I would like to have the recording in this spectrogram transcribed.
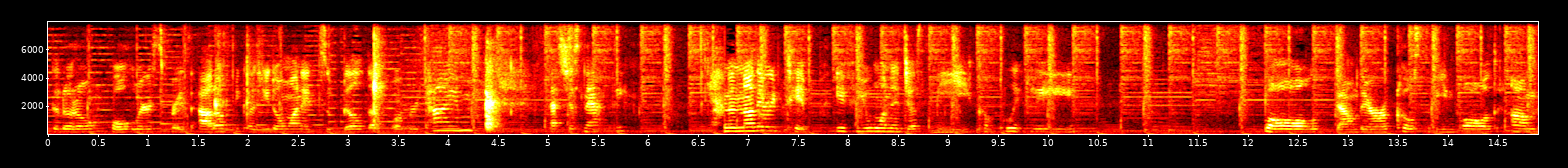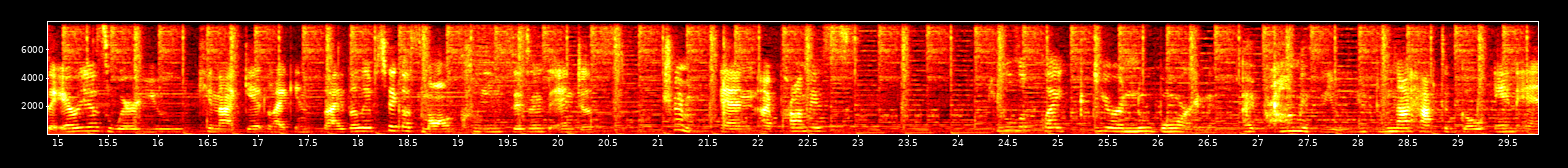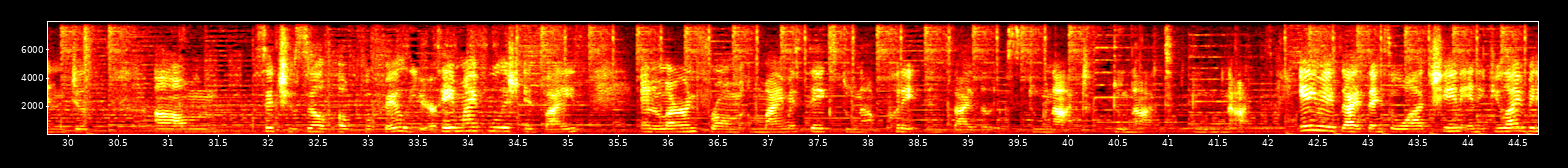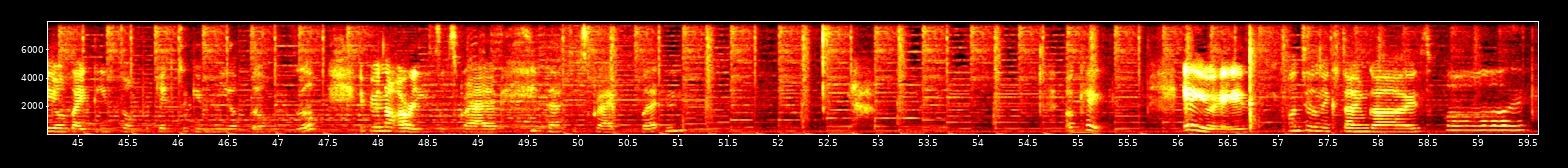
the little hole where it sprays out of because you don't want it to build up over time that's just nasty and another tip if you want to just be completely bald down there or close to being bald um, the areas where you cannot get like inside the lips take a small clean scissors and just trim and I promise you look like you're a newborn. I promise you you do not have to go in and just um, set yourself up for failure. Take my foolish advice and learn from my mistakes. Do not put it inside the lips do not do not do not anyways guys thanks for watching. And if you like videos like these don't forget to give me a thumbs up. If you're not already subscribed hit that subscribe button. Yeah. Okay. Anyways until next time guys. Bye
